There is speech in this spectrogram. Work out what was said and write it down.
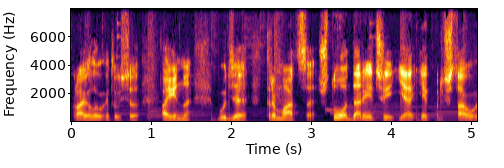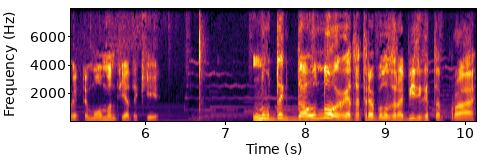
правілаў гэта ўсё павінна будзе трымацца. Что дарэчы я як прачытаў гэты момант я такі ну дык даўно гэта трэба было зрабіць гэта пра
